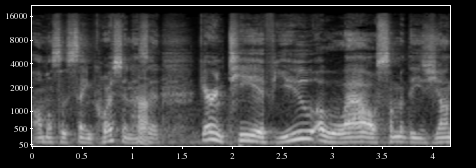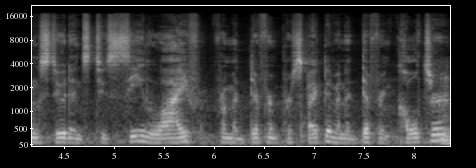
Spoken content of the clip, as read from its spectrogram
almost the same question. I said, guarantee if you allow some of these young students to see life from a different perspective and a different culture,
